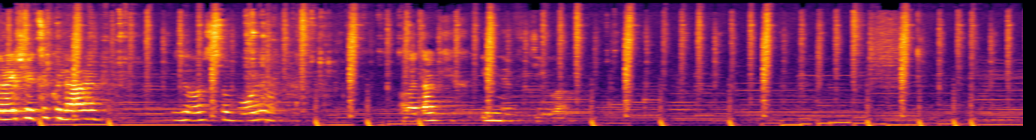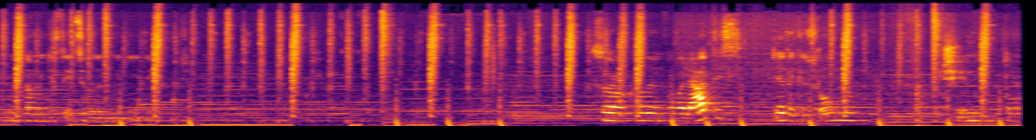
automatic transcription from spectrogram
До речі, ці коляри взяла з собою, але так їх і не вділа. Мені здається, один мені йдуть. 40 хвилин повалятись, я так і зроблю. Почину, тому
